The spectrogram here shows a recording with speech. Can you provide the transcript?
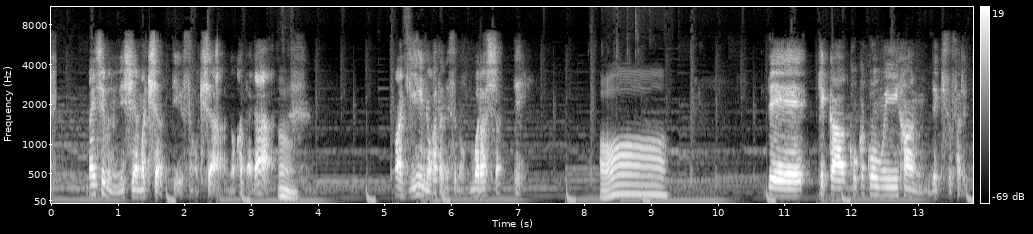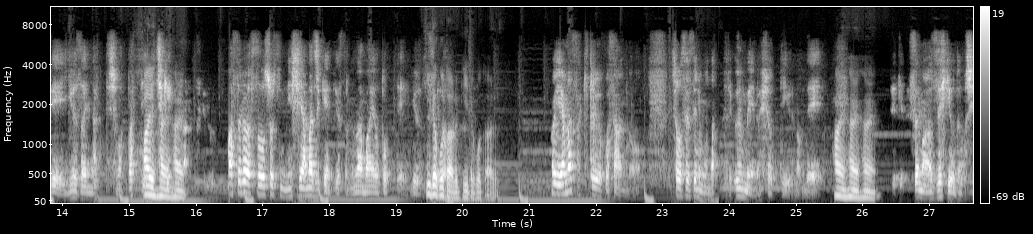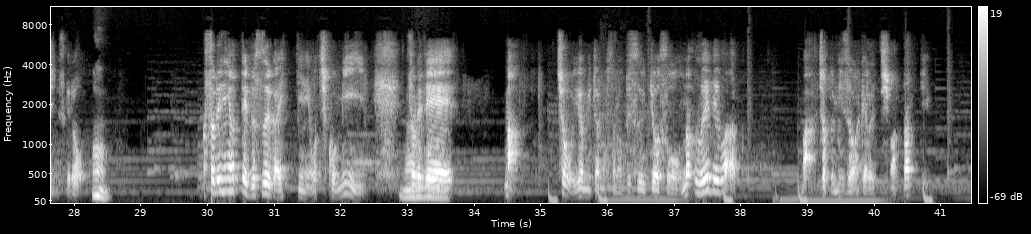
毎日新聞の西山記者っていうその記者の方が、うん。まあ、議員の方にその漏らしちゃって、ああ。で、結果、国家公務員違反で起訴されて有罪になってしまったってはいいうはいはい事件なんですけど、まあ、それは総称して西山事件っていうその名前を取って言うんですけど、聞いたことある、聞いたことある。これ山崎豊子さんの小説にもなってる運命の書っていうので、はいはいはい。それまあぜひ読んでほしいんですけど、うん。それによって部数が一気に落ち込み、それ、で、まあ、超読みとのその部数競争の上では、まあ、ちょっと水を開けられてしまったっていう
